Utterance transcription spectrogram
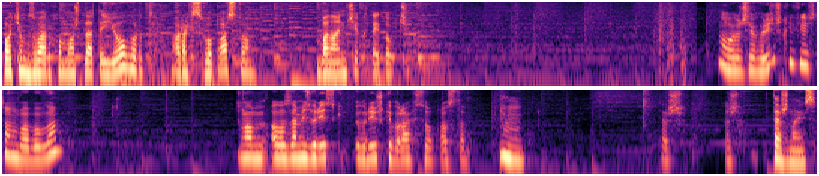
Потім зверху можна дати йогурт, арахісову пасту, бананчик та й топчик. Ну, може, ще горішки якісь там баба, да? А, Але замість горішки, горішки арахісова паста. теж, теж, теж найс.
